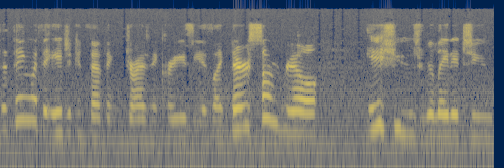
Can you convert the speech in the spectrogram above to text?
the thing with the age of consent thing drives me crazy is like there's some real issues related to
